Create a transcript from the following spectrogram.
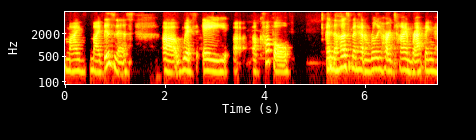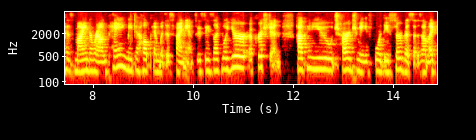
my my business uh, with a a couple and the husband had a really hard time wrapping his mind around paying me to help him with his finances. He's like, "Well, you're a Christian. How can you charge me for these services?" I'm like,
